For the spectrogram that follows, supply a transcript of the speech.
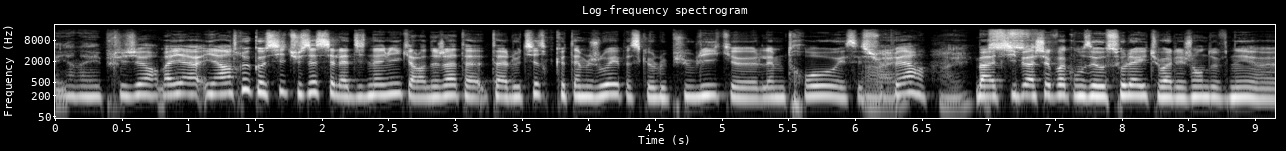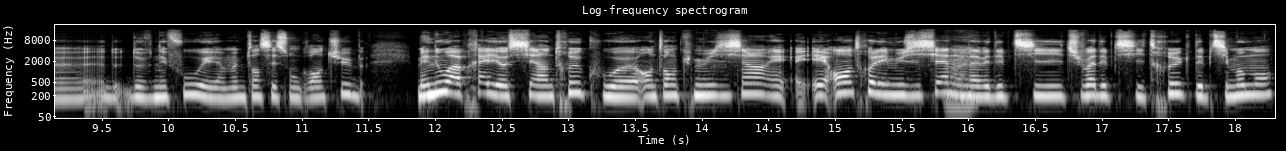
il y en avait plusieurs. Bah, Il y, a, il y a un truc aussi, tu sais, c'est la dynamique. Alors déjà, t'as as le titre que t'aimes jouer parce que le public euh, l'aime trop et c'est Ouais, super. ouais. Bah, type, à chaque fois qu'on faisait au soleil, tu vois, les gens devenaient, euh, de- devenaient fous et en même temps, c'est son grand tube. Mais nous, après, il y a aussi un truc où, euh, en tant que musicien et, entre les musiciennes, Ouais. on avait des petits, tu vois, des petits trucs, des petits moments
